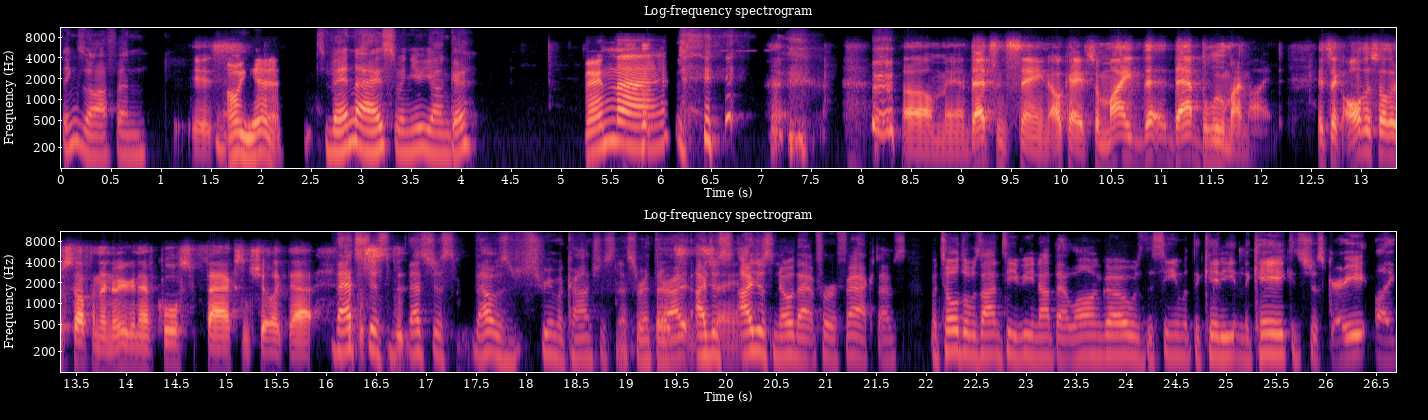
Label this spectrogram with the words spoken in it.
thing's off, and is Oh yeah. It's very nice when you're younger. Very nice. oh man, that's insane. Okay, so my th- that blew my mind. It's like all this other stuff, and I know you're gonna have cool facts and shit like that. That's the- just the- that's just that was stream of consciousness right there. I, I just. I just know that for a fact. I've Matilda was on TV not that long ago. It was the scene with the kid eating the cake. It's just great. Like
